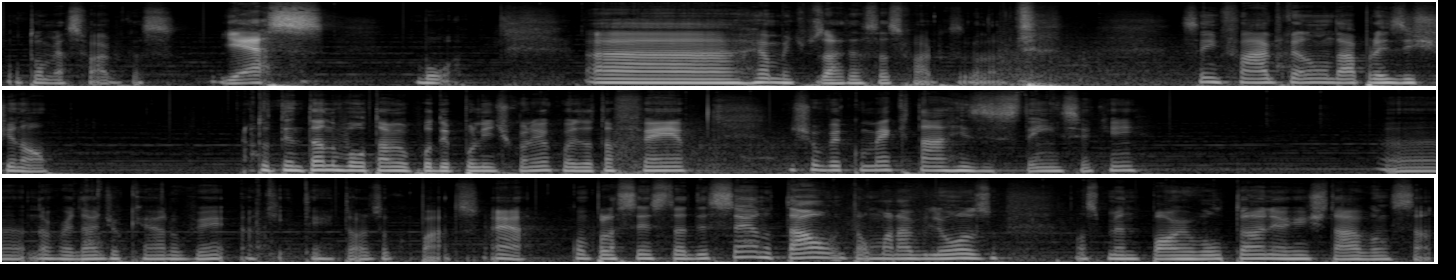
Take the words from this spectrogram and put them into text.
Voltou minhas fábricas. Yes! Boa. Uh, realmente precisar dessas fábricas, galera. Sem fábrica não dá pra existir, não. Tô tentando voltar meu poder político ali, a coisa tá feia. Deixa eu ver como é que tá a resistência aqui. Uh, na verdade eu quero ver aqui, territórios ocupados. É, complacência tá descendo tal, então maravilhoso. Nosso manpower voltando e a gente tá avançando.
